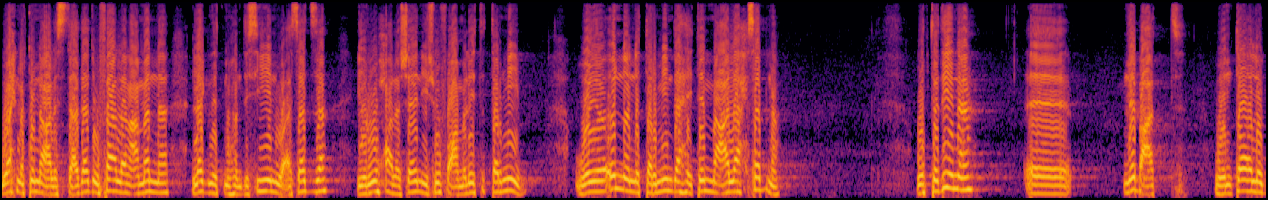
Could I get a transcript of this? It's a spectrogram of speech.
وإحنا كنا على استعداد وفعلا عملنا لجنة مهندسين وأساتذة يروحوا علشان يشوفوا عملية الترميم. وقلنا إن الترميم ده هيتم على حسابنا. وابتدينا آه، نبعت ونطالب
